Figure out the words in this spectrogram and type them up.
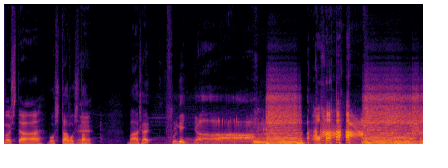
멋있다. 멋있다, 멋있다. 네. 마샬 풀게. 야.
